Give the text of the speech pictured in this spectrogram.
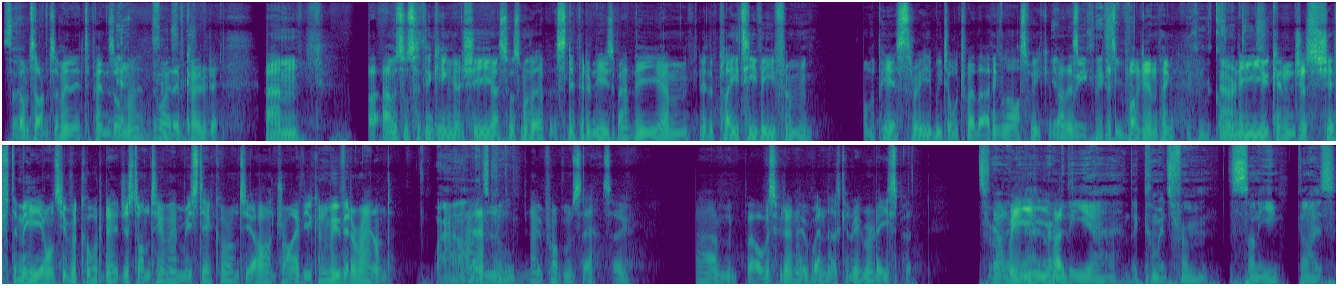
So Sometimes, I mean, it depends on Yeah, the, the way they've coded it. Um, I, I was also thinking, actually, I saw some other snippet of news about the um, you know the Play TV from on the PS3. We talked about that, I think, last week Yeah, about this, where you can this plug-in thing. you. Apparently, you can just shift the media once you've recorded it just onto your memory stick or onto your hard drive. You can move it around, wow, that's cool. no problems there. So, um, but obviously, we don't know when that's going to be released. But It's there'll be- yeah, I remember the uh, the comments from the Sony guys,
